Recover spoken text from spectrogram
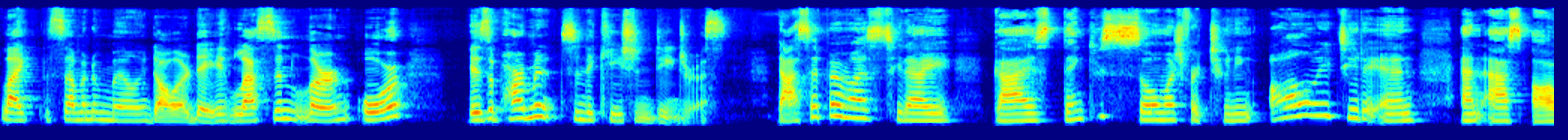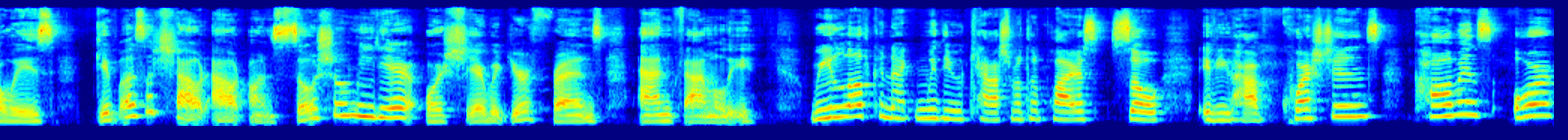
like the $7 million day lesson learned or is apartment syndication dangerous? That's it from us today. Guys, thank you so much for tuning all the way to the end. And as always, give us a shout out on social media or share with your friends and family. We love connecting with you, cash multipliers. So if you have questions, comments, or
